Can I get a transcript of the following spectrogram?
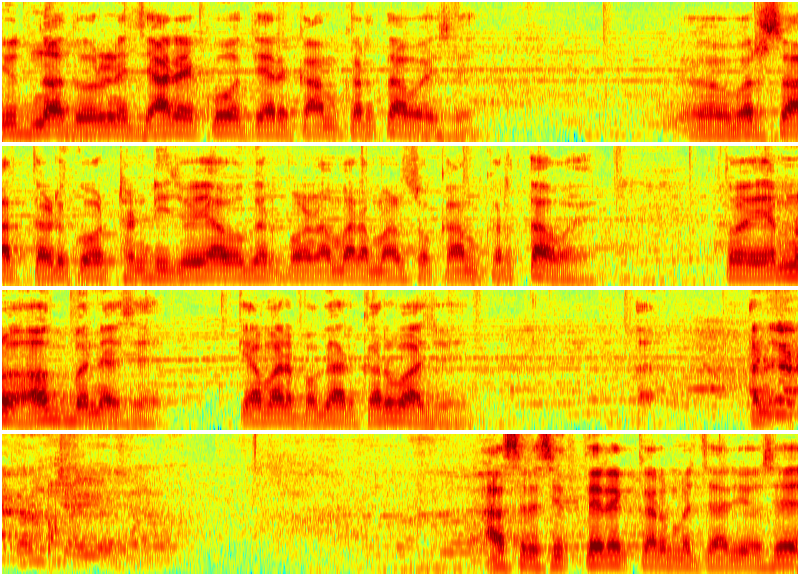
યુદ્ધના ધોરણે જ્યારે કહો ત્યારે કામ કરતા હોય છે. વરસાદ તડકો ઠંડી જોયા વગર પણ અમારા માણસો કામ કરતા હોય તો એમનો હક બને છે કે અમારે પગાર કરવા જોઈએ. અને આશરે સિત્તેરેક કર્મચારીઓ છે.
